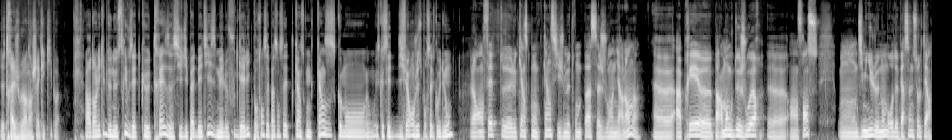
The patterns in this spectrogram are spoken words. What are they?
de 13 joueurs dans chaque équipe. Alors dans l'équipe de Neustrie, vous êtes que 13 si je dis pas de bêtises, mais le foot gaélique pourtant c'est pas censé être 15 contre 15. Comment est-ce que c'est différent juste pour cette Coupe du monde? Alors en fait, euh, le 15 contre 15, si je me trompe pas, ça se joue en Irlande. Euh, après, euh, par manque de joueurs en France, on diminue le nombre de personnes sur le terrain.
